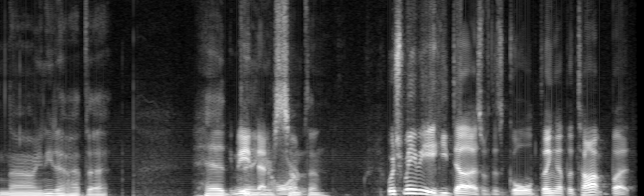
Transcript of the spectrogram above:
No, you need to have that head You need thing that or horn. something. Which maybe he does with this gold thing at the top, but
